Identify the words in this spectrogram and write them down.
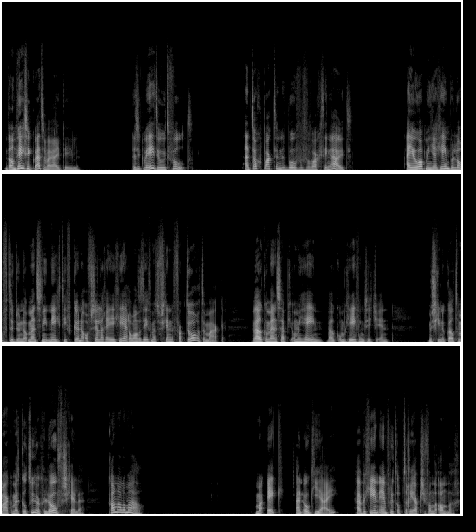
dan deze kwetsbaarheid delen. Dus ik weet hoe het voelt. En toch pakte het boven verwachting uit. En je hoort me hier geen belofte doen dat mensen niet negatief kunnen of zullen reageren, want het heeft met verschillende factoren te maken. Welke mensen heb je om je heen? Welke omgeving zit je in? Misschien ook wel te maken met cultuur, geloofverschillen. Kan allemaal. Maar ik, en ook jij, hebben geen invloed op de reactie van de ander.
